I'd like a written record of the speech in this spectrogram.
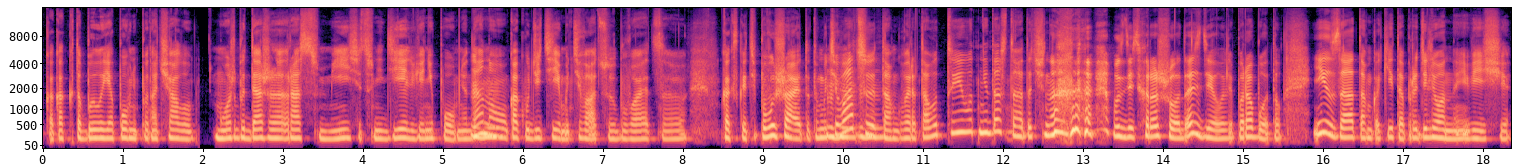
как это было, я помню поначалу, может быть, даже раз в месяц, в неделю, я не помню, да, угу. но как у детей мотивацию бывает, э, как сказать, повышают эту мотивацию, угу, угу. там говорят, а вот ты вот недостаточно, вот здесь хорошо, да, сделали, поработал. И за там какие-то определенные вещи,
